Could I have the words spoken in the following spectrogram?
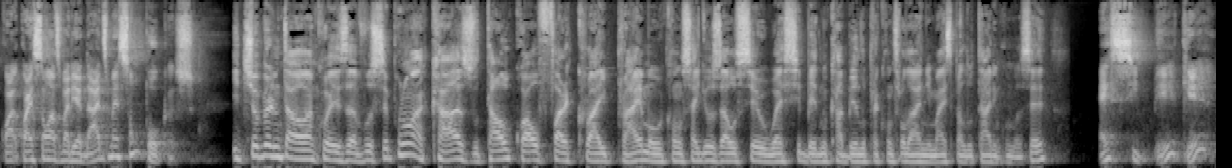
quais são as variedades, mas são poucas. E deixa eu perguntar uma coisa, você por um acaso, tal qual Far Cry Primal, consegue usar o seu USB no cabelo para controlar animais para lutarem com você? SB? Quê?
